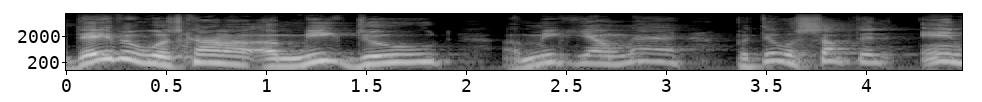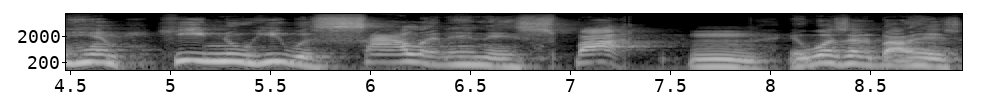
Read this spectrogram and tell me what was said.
David was kind of a meek dude, a meek young man, but there was something in him. He knew he was solid in his spot. Hmm. It wasn't about his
